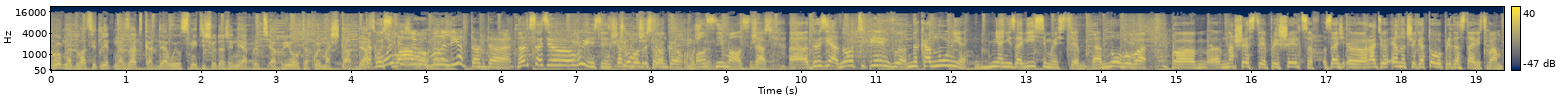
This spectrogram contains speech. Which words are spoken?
ровно 20 лет назад, когда Уилл Смит еще даже не обрел такой масштаб, да? Такую Сколько славу. же ему было лет тогда? Надо, кстати, выяснить, в Чуть каком возрасте он, 40, может, он снимался. Да. А, Друзья, ну вот теперь в- накануне Дня независимости, а, нового э, нашествия пришельцев, за- э, Радио Energy готово предоставить вам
